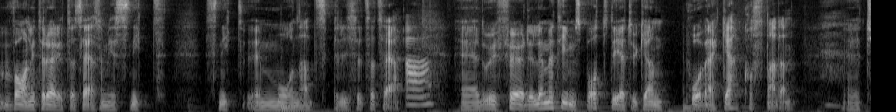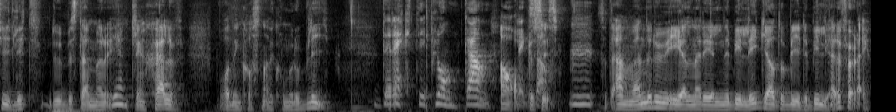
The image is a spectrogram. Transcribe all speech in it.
vanligt rörligt så att säga, som är snitt, snitt eh, månadspriset så att säga. Ja. Eh, Då är fördelen med Timspot det är att du kan påverka kostnaden eh, tydligt. Du bestämmer egentligen själv vad din kostnad kommer att bli. Direkt i plånkan. Ja, liksom. precis. Så att använder du el när elen är billig, ja då blir det billigare för dig.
